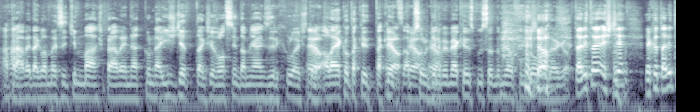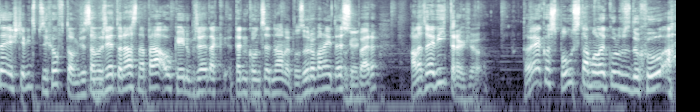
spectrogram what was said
Aha. a právě takhle mezi tím máš právě jako najíždět, takže vlastně tam nějak zrychluješ to, jo. ale jako taky, taky jo, absolutně jo, jo. nevím, jakým způsobem to mělo fungovat. jako. Tady to je ještě, jako tady to je ještě víc psycho v tom, že samozřejmě to nás napadá, OK, dobře, tak ten koncept máme pozorovaný, to je okay. super, ale to je vítr, že jo? To je jako spousta molekul vzduchu a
